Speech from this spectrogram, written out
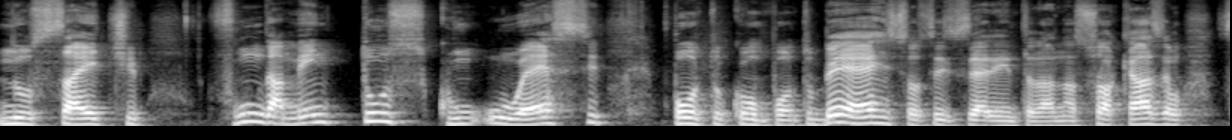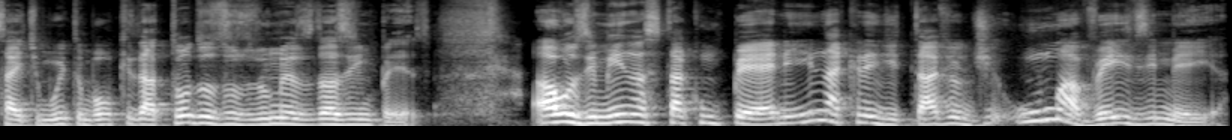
no site Fundamentos com o S com.br se vocês quiserem entrar na sua casa, é um site muito bom que dá todos os números das empresas. A Uzi Minas está com PL inacreditável de uma vez e meia.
